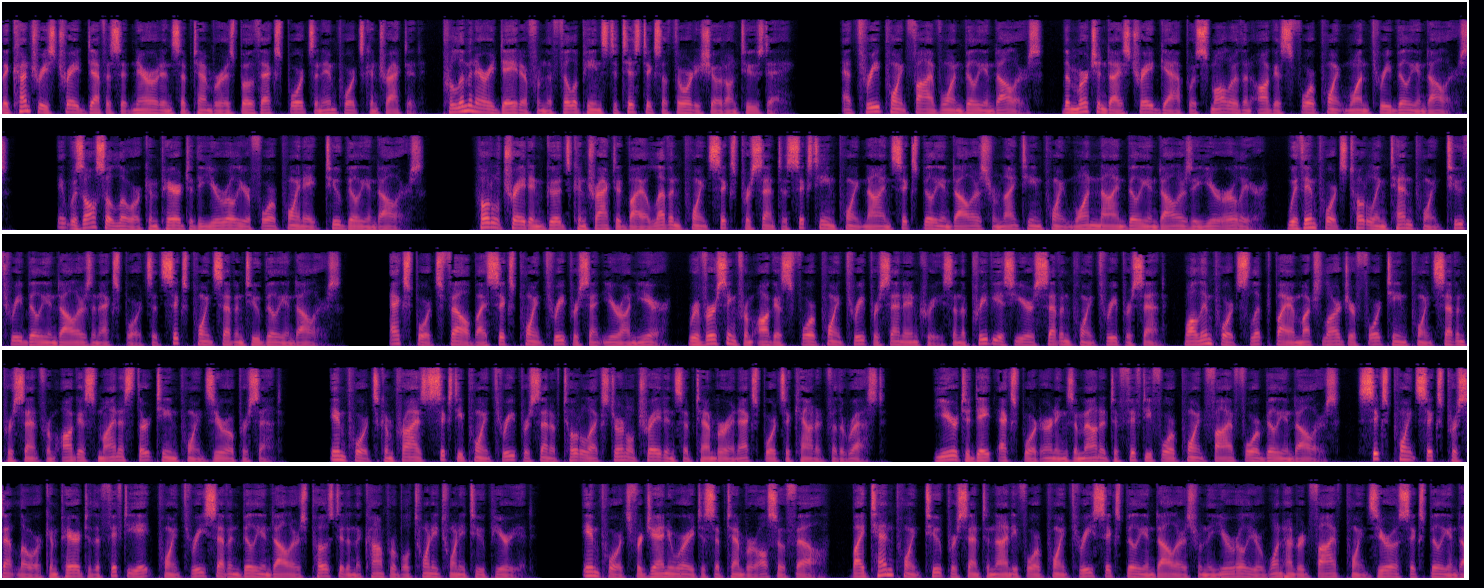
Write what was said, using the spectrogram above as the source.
The country's trade deficit narrowed in September as both exports and imports contracted, preliminary data from the Philippine Statistics Authority showed on Tuesday. At $3.51 billion, the merchandise trade gap was smaller than August's $4.13 billion. It was also lower compared to the year earlier $4.82 billion. Total trade in goods contracted by 11.6% to $16.96 billion from $19.19 billion a year earlier, with imports totaling $10.23 billion and exports at $6.72 billion. Exports fell by 6.3% year on year, reversing from August's 4.3% increase and the previous year's 7.3%, while imports slipped by a much larger 14.7% from August's minus 13.0%. Imports comprised 60.3% of total external trade in September and exports accounted for the rest. Year to date export earnings amounted to $54.54 billion, 6.6% lower compared to the $58.37 billion posted in the comparable 2022 period. Imports for January to September also fell, by 10.2% to $94.36 billion from the year earlier $105.06 billion.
